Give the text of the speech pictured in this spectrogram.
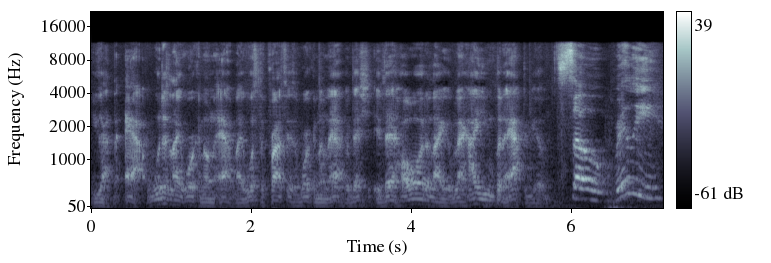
You got the app. What is like working on the app? Like, what's the process of working on the app? Is that is that hard or like like how you even put an app together? So really,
